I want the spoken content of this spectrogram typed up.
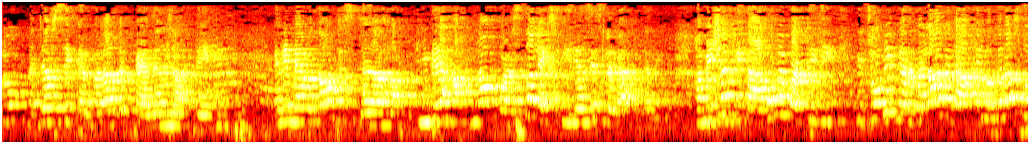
لوگ نجف سے کربلا تک پیدل جاتے ہیں یعنی میں بتاؤں جس میرا اپنا پرسنل ایکسپیرینس اس لیے بیان کر رہی ہوں۔ ہمیشہ کتابوں میں پڑھتی تھی کہ جو بھی کربلا میں داخل ہوتے نا، اس کو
